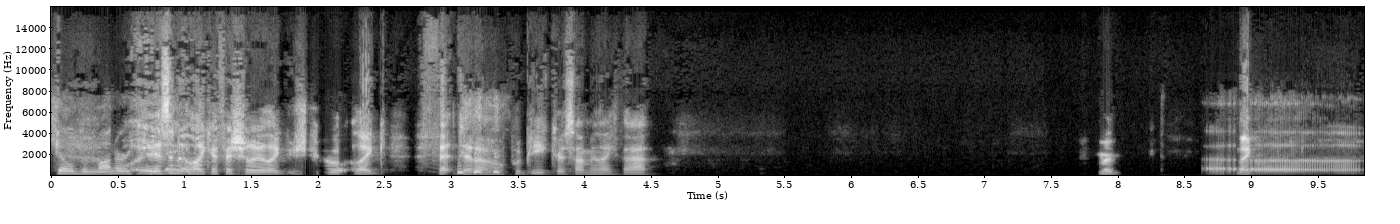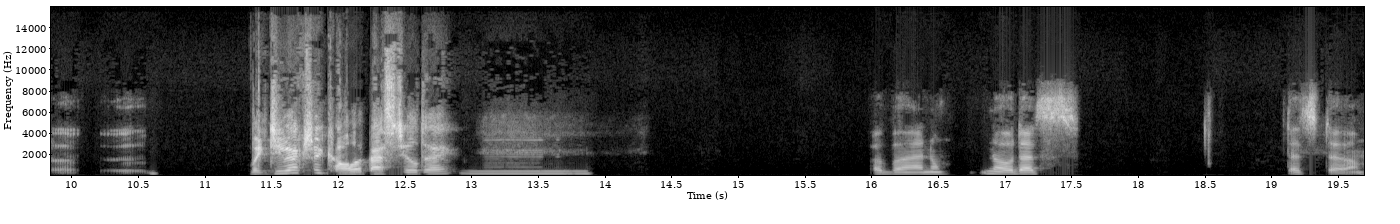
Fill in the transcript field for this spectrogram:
kill the monarchy. Well, isn't it like officially like like Fête de la République or something like that? like- Uh, Like, do you actually call it Bastille Day? mm, oh, but no, no, that's that's the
